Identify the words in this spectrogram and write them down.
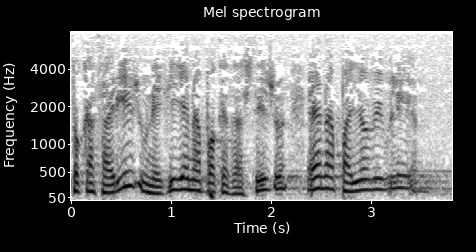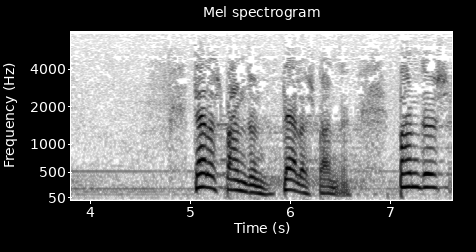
το καθαρίζουν εκεί για να αποκαταστήσουν ένα παλιό βιβλίο. Τέλος πάντων τέλος πάντων. Πάντως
